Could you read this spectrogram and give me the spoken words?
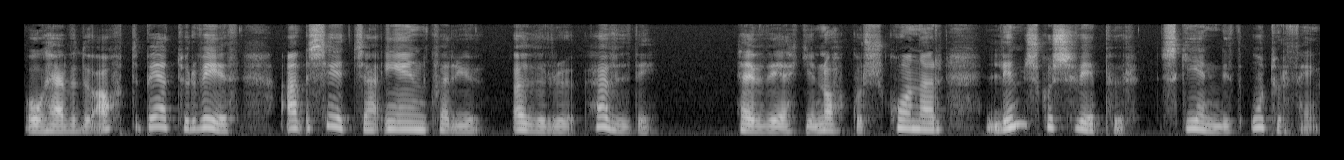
og hefðu átt betur við að setja í einhverju öðru höfði. Hefði ekki nokkurs konar limsku svipur skenið út úr þeim.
